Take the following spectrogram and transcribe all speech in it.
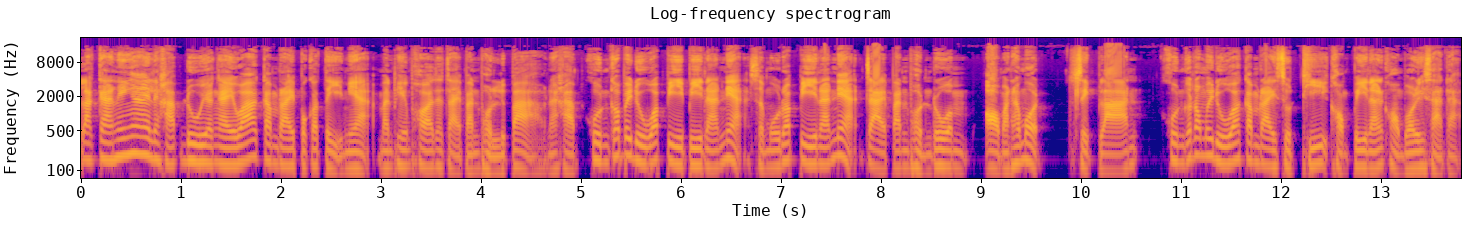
หลักการง่ายๆเลยครับ ดูยังไงว่ากำไรปกติเนี่ยมันเพียงพอจะจ่ายปันผลหรือเปล่านะครับคุณก็ไปดูว่าปีปีนั้นเนี่ยสมมุติว่าปีนั้นเนี่ยจ่ายปันผลรวมออกมาทั้งหมด 10 ล้าน คุณก็ต้องไปดูว่ากำไรสุทธิของปีนั้นของบริษัทอะ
